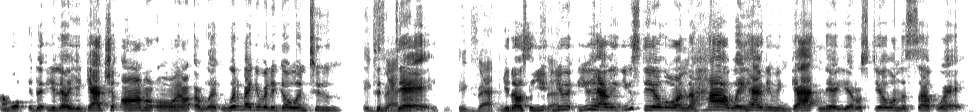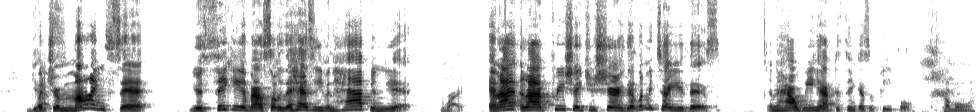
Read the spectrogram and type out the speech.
I'm, you know, you got your armor on. I'm like, what am I getting ready to go into exactly. today? Exactly. You know, so you exactly. you you haven't you still on the highway, haven't even gotten there yet, or still on the subway. Yes. But your mindset, you're thinking about something that hasn't even happened yet. right. And I and I appreciate you sharing that. Let me tell you this, and how we have to think as a people. Come on.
